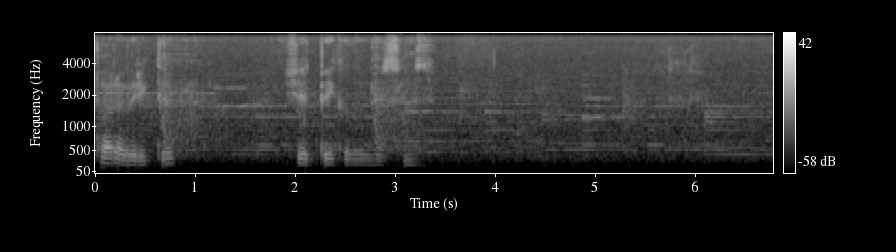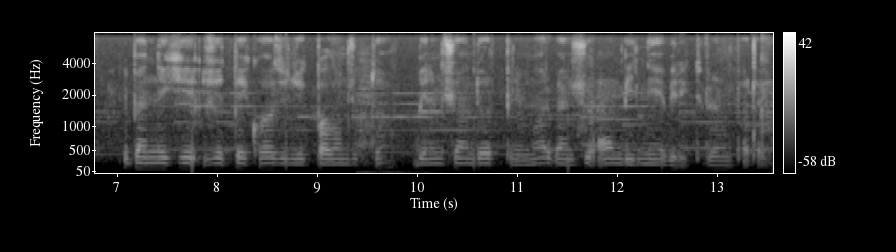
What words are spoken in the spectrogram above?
Para biriktirip jetpack alabilirsiniz. Bendeki jetpack az önceki baloncuktu. Benim şu an 4000'im var. Ben şu 10 binliğe biriktiriyorum parayı.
